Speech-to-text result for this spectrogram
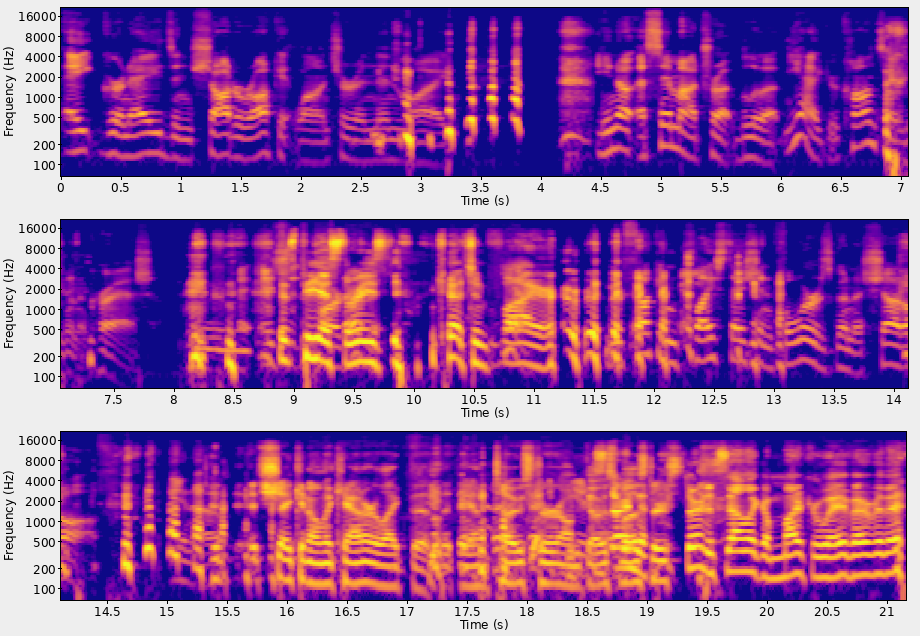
eight grenades and shot a rocket launcher, and then like, you know, a semi truck blew up. Yeah, your console's gonna crash. It- mm. It's His just part of it. PS3's catching fire. Your fucking PlayStation 4 is gonna shut off. You know? It, it's shaking on the counter like the, the damn toaster on Yeah. starting, to, Ghostbusters. starting to sound like a microwave over there.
